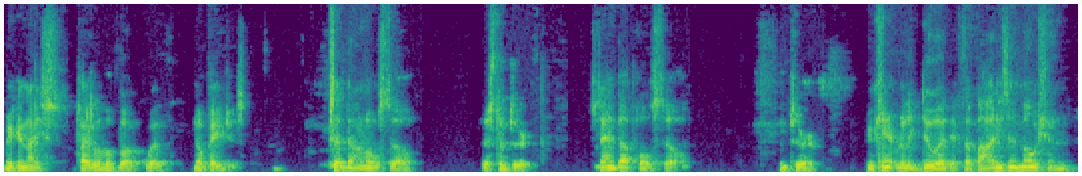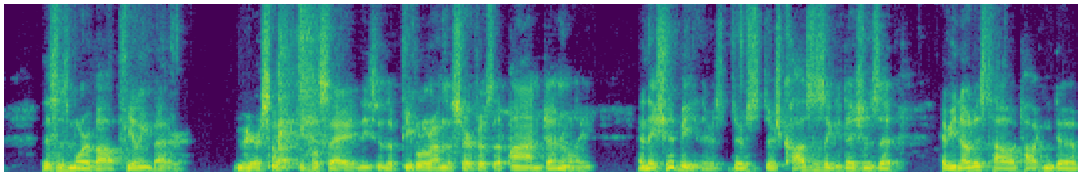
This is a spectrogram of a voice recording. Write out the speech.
Make a nice title of a book with no pages. Sit down, hold still, just observe. Stand up, hold still, observe. You can't really do it if the body's in motion. This is more about feeling better. You hear some people say these are the people around the surface of the pond generally, and they should be. There's there's there's causes and conditions that. Have you noticed how talking to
